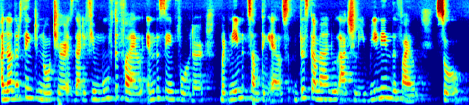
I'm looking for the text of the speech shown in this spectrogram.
Another thing to note here is that if you move the file in the same folder but name it something else, this command will actually rename the file. So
